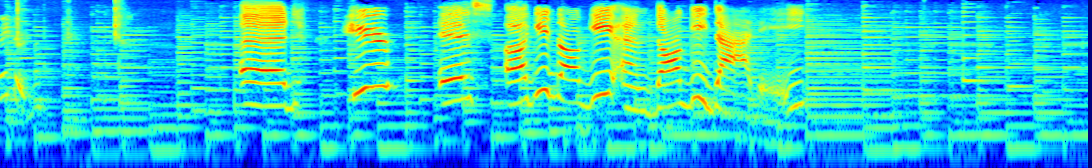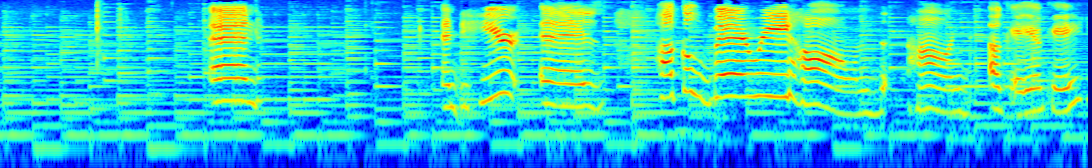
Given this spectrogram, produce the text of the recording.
Later. And here is Augie Doggy and Doggy Daddy. And and here is Huckleberry Hound. Hound. Okay, okay.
